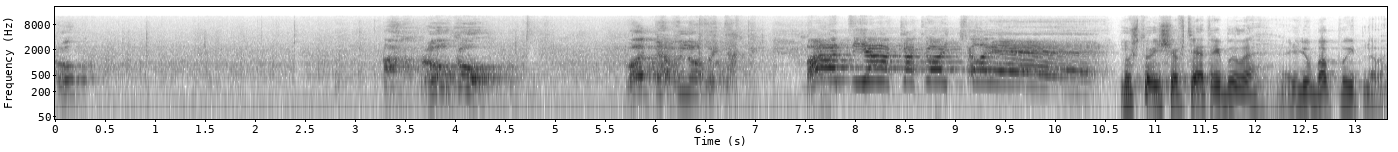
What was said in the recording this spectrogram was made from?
Руку? Ах, руку! Вот давно вы так. Вот я какой человек! Ну что еще в театре было любопытного?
